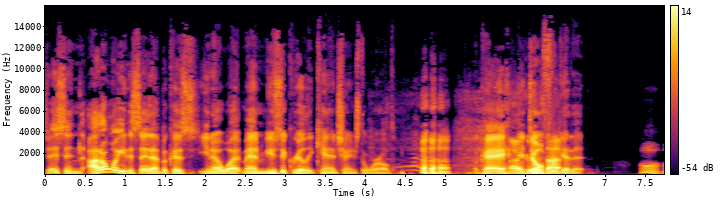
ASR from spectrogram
Jason, I don't want you to say that because you know what, man, music really can change the world. Okay, and don't forget it. Oh.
